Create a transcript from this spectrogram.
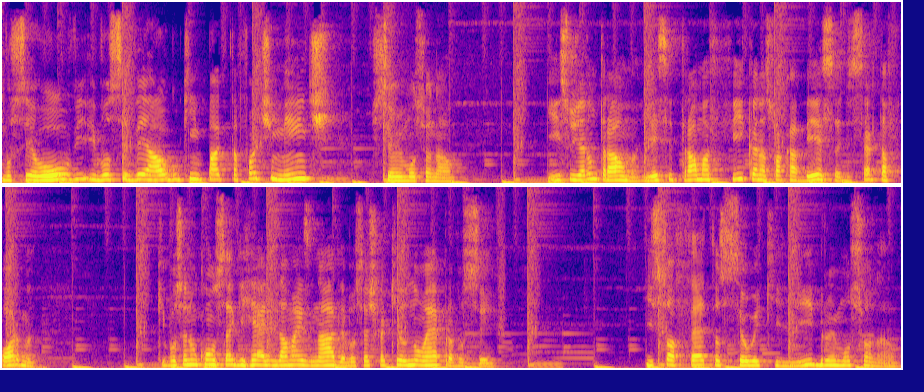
você ouve e você vê algo que impacta fortemente o seu emocional. E isso gera um trauma. E esse trauma fica na sua cabeça de certa forma que você não consegue realizar mais nada, você acha que aquilo não é para você. Isso afeta o seu equilíbrio emocional.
